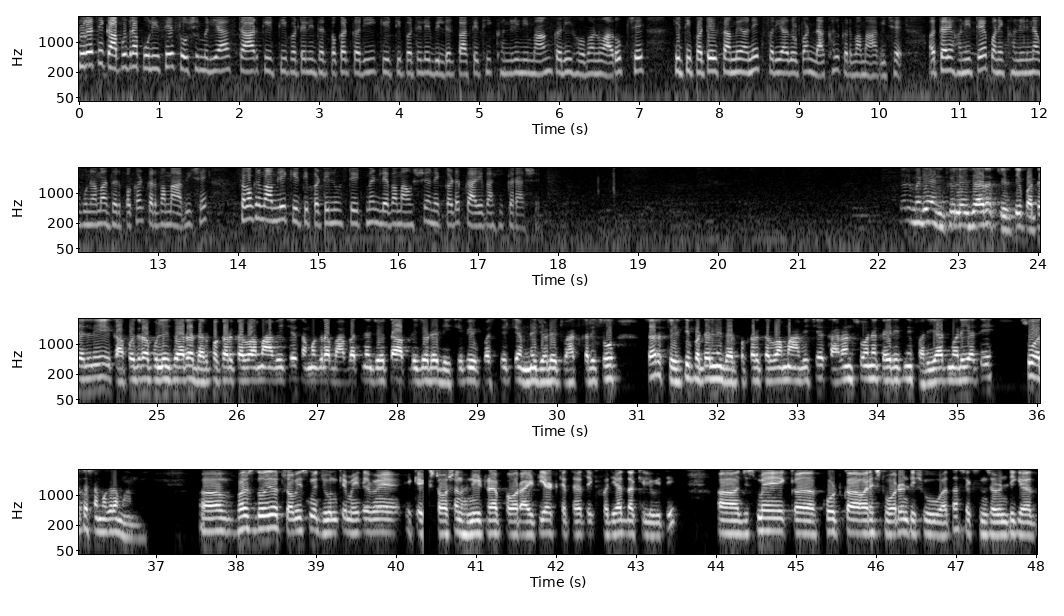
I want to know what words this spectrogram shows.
સુરતની કાપોદ્રા પોલીસે social media star કીર્તિ પટેલની ધરપકડ કરી કીર્તિ પટેલે બિલ્ડર પાસેથી ખંડણીની માંગ કરી હોવાનો આરોપ છે કીર્તિ પટેલ સામે અનેક ફરિયાદો પણ દાખલ કરવામાં આવી છે અત્યારે હનીટેપ અને ખંડણીના ગુનામાં ધરપકડ કરવામાં આવી છે સમગ્ર મામલે કીર્તિ પટેલનું સ્ટેટમેન્ટ લેવામાં આવશે અને કડક કાર્યવાહી કરાશે સોશિયલ મીડિયા ઇન્ફ્લુએન્સર કીર્તિ પટેલની કાપોદ્રા પોલીસ દ્વારા ધરપકડ કરવામાં આવી છે સમગ્ર બાબતને જોતા આપણી જોડે ડીસીપી ઉપસ્થિત છે એમની જોડે વાત કરીશું સર કીર્તિ પટેલની ધરપકડ કરવામાં આવી છે કારણ શું અને કઈ રીતની ફરિયાદ મળી હતી શું હતો સમગ્ર મામલો वर्ष 2024 में जून के महीने में એક एक्सटॉर्शन हनी ट्रैप ઓર आईटी एक्ट के तहत एक फरियाद दाखिल हुई थी जिसमें एक कोर्ट का अरेस्ट वारंट इशू हुआ था सेक्शन 70 के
